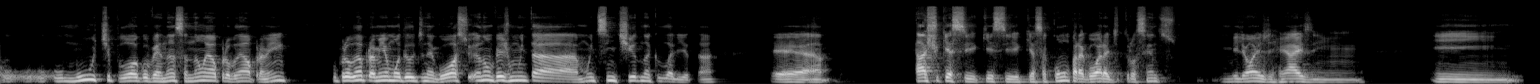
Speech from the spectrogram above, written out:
o, o, múltiplo a governança não é o problema para mim. O problema para mim é o modelo de negócio. Eu não vejo muita, muito sentido naquilo ali, tá? É, acho que, esse, que, esse, que essa compra agora de trocentos milhões de reais em, em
